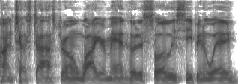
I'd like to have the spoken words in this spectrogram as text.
on testosterone, why your manhood is slowly seeping away.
